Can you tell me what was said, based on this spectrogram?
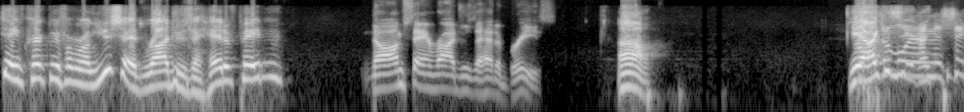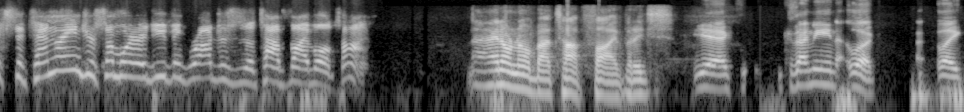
Dave. Correct me if I'm wrong. You said Rodgers ahead of Peyton. No, I'm saying Rodgers ahead of Brees. Oh, yeah, I can see. somewhere in I, the six to ten range, or somewhere? Do you think Rodgers is a top five all time? I don't know about top five, but it's Yeah, because I mean, look, like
